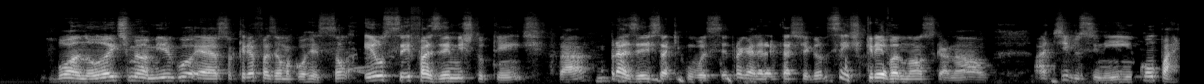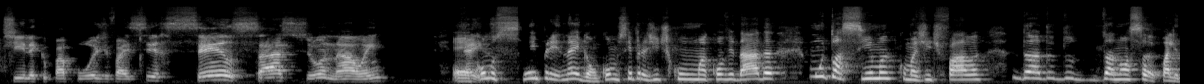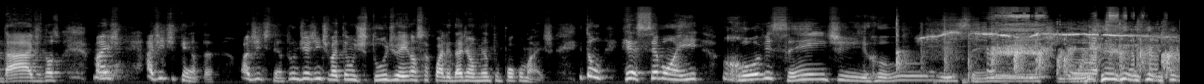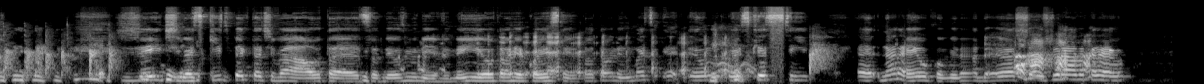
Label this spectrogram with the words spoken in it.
Boa noite, meu amigo. É, só queria fazer uma correção. Eu sei fazer misto quente, tá? Um prazer estar aqui com você. Para a galera que está chegando, se inscreva no nosso canal, ative o sininho, compartilha que o papo hoje vai ser sensacional, hein? É, é como isso. sempre, né, Igão? Como sempre, a gente com uma convidada muito acima, como a gente fala, da, do, da nossa qualidade, nosso... mas a gente tenta. A gente tenta. Um dia a gente vai ter um estúdio e aí nossa qualidade aumenta um pouco mais. Então, recebam aí Rô Vicente. Rô Vicente. gente, mas que expectativa alta essa, Deus me livre. Nem eu tava reconhecendo, tava olhando. Mas eu, eu esqueci. É, não era eu convidado, eu, eu jurava que era eu.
